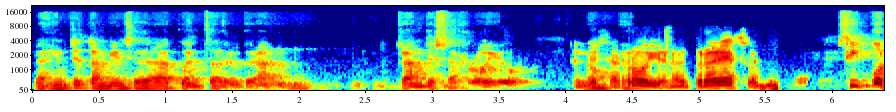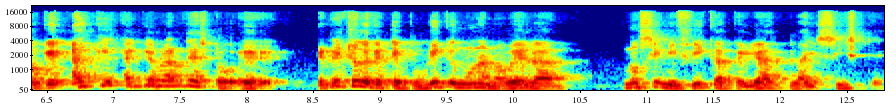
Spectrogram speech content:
la gente también se dará cuenta del gran, gran desarrollo. El desarrollo, ¿no? El progreso. Sí, porque hay que, hay que hablar de esto. el hecho de que te publiquen una novela no significa que ya la hiciste,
